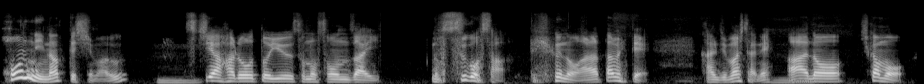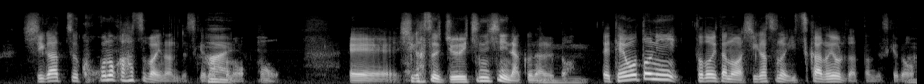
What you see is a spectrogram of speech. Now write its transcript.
本になってしまううん土屋春夫というその存在の凄さっていうのを改めて感じましたね。うんあの、しかも4月9日発売なんですけど、はいこの本。えー4月11日に亡くなると。うんで、手元に届いたのは4月の5日の夜だったんですけど、はい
